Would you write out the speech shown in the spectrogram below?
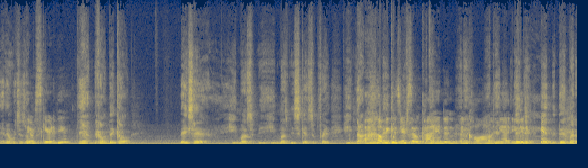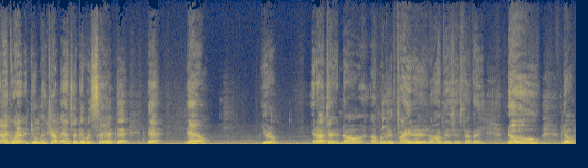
And it was just They were scared of you? Yeah, because they called they said he must be he must be schizophrenic. He not oh, because you're so kind and, and calm, and yet you then, then, but I go out and do my job. And so it was sad that that now, you know, and I tell you, no, I'm a good fighter and all this and stuff. Like, no, no,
